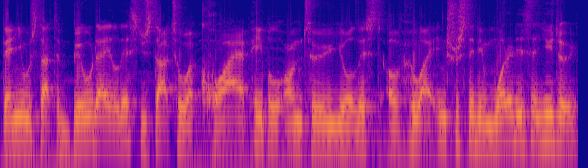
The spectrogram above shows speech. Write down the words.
Then you would start to build a list, you start to acquire people onto your list of who are interested in what it is that you do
